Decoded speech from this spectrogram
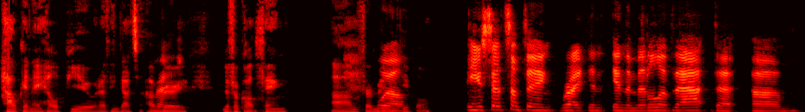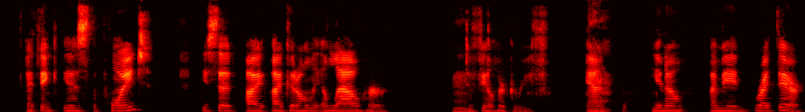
how can they help you? And I think that's a Right. very difficult thing um, for many Well, people. you said something right in, in the middle of that that um, I think is the point. You said I, I could only allow her to Mhm. feel her grief. And, you know, I mean, right there.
